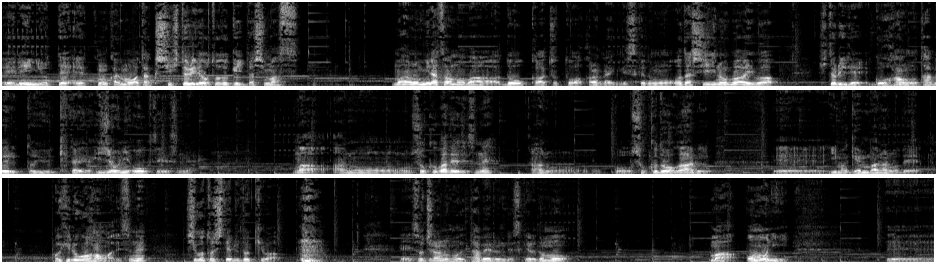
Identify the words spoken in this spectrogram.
えー例によって、えー今回も私一人でお届けいたします。まあ、あの、皆様はどうかちょっとわからないんですけども、私の場合は、一人でご飯を食べるという機会が非常に多くてですね。まあ、あの職場でですね、あのこう、食堂がある、えー今現場なので、お昼ご飯はですね、仕事してる時は、えーそちらの方で食べるんですけれども、まあ、主に、え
